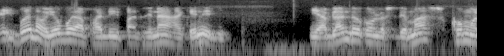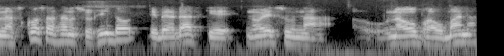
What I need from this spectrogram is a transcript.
y bueno, yo voy a padrinar a Kennedy. Y hablando con los demás, cómo las cosas han surgido, de verdad que no es una obra humana,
